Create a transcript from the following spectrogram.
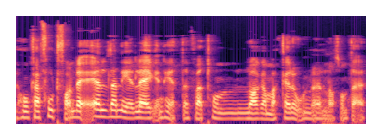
hon kan fortfarande elda ner lägenheten för att hon lagar makaroner eller något sånt där.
